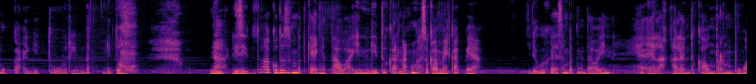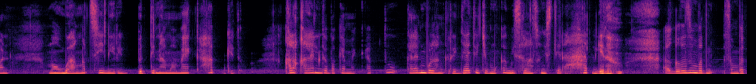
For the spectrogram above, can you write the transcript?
muka gitu ribet gitu. Nah di situ aku tuh sempet kayak ngetawain gitu karena aku nggak suka makeup ya. Jadi gue kayak sempet ngetawain ya elah kalian tuh kaum perempuan mau banget sih diribetin sama makeup gitu kalau kalian gak pakai makeup tuh kalian pulang kerja cuci muka bisa langsung istirahat gitu. Aku tuh sempet sempet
